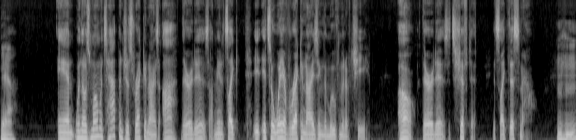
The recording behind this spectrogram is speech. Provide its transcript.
Yeah. And when those moments happen, just recognize, ah, there it is. I mean, it's like it, it's a way of recognizing the movement of chi. Oh, there it is. It's shifted. It's like this now. Mm-hmm.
